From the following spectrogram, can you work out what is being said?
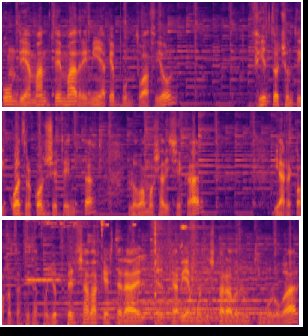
Un diamante, madre mía, qué puntuación. 184,70. Lo vamos a disecar y a recoger otras piezas. Pues yo pensaba que este era el, que habíamos disparado en último lugar.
